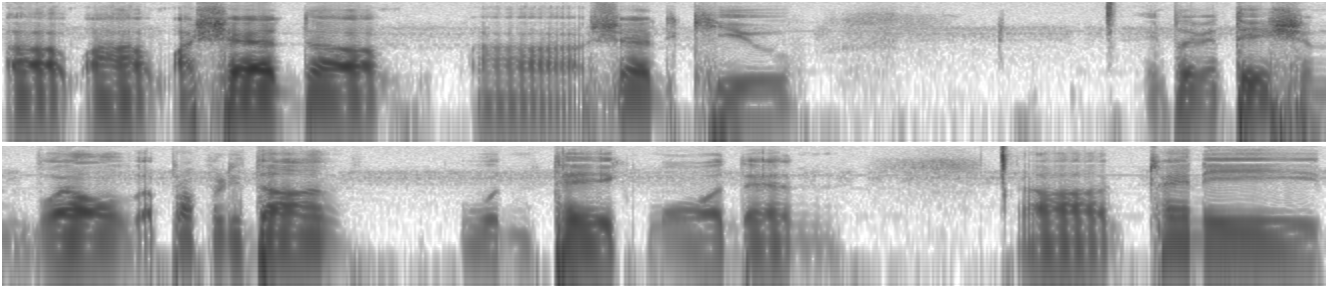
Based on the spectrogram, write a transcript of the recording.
uh, um, I shared um, uh, shared queue implementation well uh, properly done wouldn't take more than uh, 20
